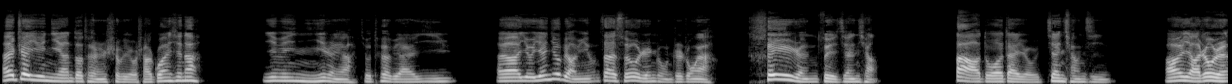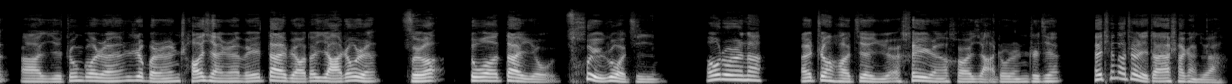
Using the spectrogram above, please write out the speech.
哎，这与尼安德特人是不是有啥关系呢？因为尼人呀就特别爱抑郁。呃，有研究表明，在所有人种之中呀，黑人最坚强，大多带有坚强基因。而亚洲人啊，以中国人、日本人、朝鲜人为代表的亚洲人，则多带有脆弱基因。欧洲人呢，还正好介于黑人和亚洲人之间。哎，听到这里，大家啥感觉啊？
